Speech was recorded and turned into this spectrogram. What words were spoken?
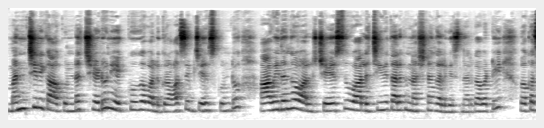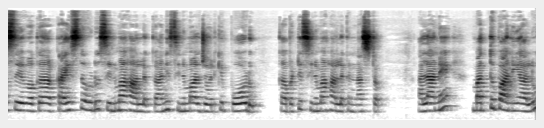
మంచిని కాకుండా చెడుని ఎక్కువగా వాళ్ళు గ్రాసిప్ చేసుకుంటూ ఆ విధంగా వాళ్ళు చేస్తూ వాళ్ళ జీవితాలకు నష్టం కలిగిస్తున్నారు. కాబట్టి ఒక సి- ఒక క్రైస్తవుడు సినిమా హాళ్ళకు కానీ సినిమాల జోలికి పోడు కాబట్టి సినిమా హాళ్ళకి నష్టం. అలానే మత్తు పానీయాలు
